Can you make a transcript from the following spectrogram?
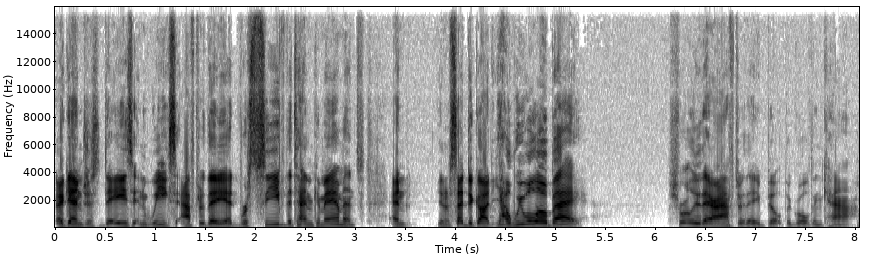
Again, just days and weeks after they had received the Ten Commandments and you know, said to God, Yeah, we will obey. Shortly thereafter, they built the golden calf.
